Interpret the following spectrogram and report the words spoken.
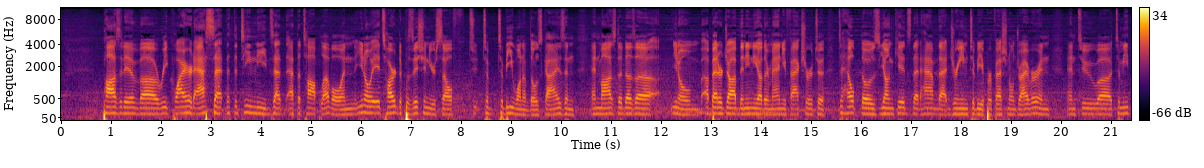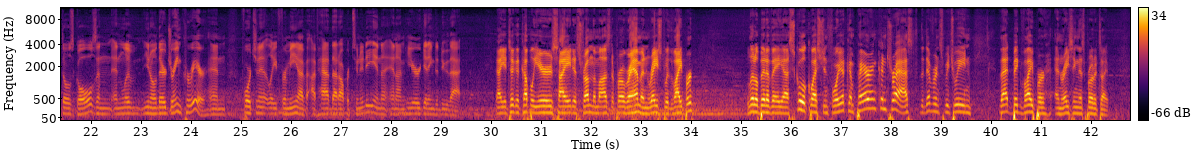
positive uh, required asset that the team needs at, at the top level. And, you know, it's hard to position yourself to, to, to be one of those guys, and and Mazda does a you know a better job than any other manufacturer to to help those young kids that have that dream to be a professional driver and and to uh, to meet those goals and and live you know their dream career and fortunately for me I've, I've had that opportunity and, and I'm here getting to do that. Now you took a couple years hiatus from the Mazda program and raced with Viper. A little bit of a uh, school question for you. Compare and contrast the difference between that big Viper and racing this prototype.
